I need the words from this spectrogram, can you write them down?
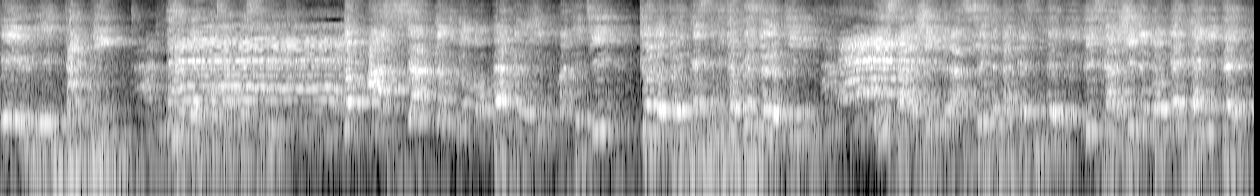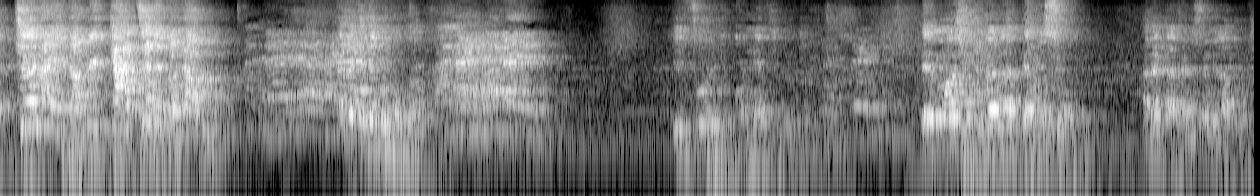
et il rétablit lui-même Dieu l'a établi quartier de Il faut reconnaître l'autorité. Et moi, je te donne la permission, avec la permission de l'apôtre.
